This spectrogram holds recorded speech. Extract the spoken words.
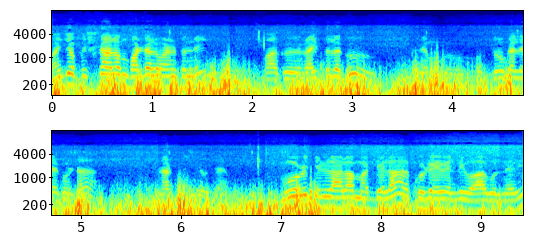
మంచిగా పుష్కాలం పంటలు పండుతున్నాయి. మాకు రైతులకు మేము దూక లేకుండా జిల్లాల మధ్యలో కుడేవెల్లి వాగున్నది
